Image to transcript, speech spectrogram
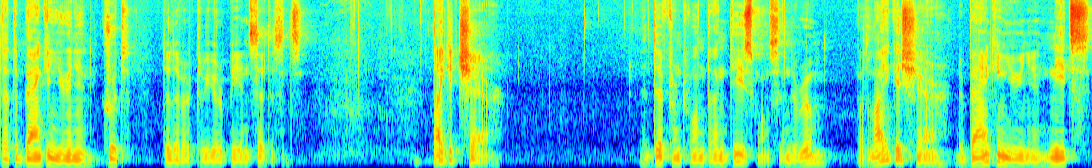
that the banking union could deliver to European citizens. Like a chair, a different one than these ones in the room, but like a chair, the banking union needs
